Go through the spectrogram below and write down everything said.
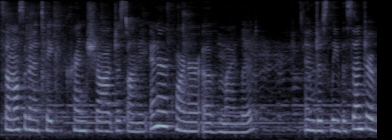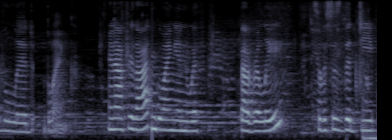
So I'm also gonna take Crenshaw just on the inner corner of my lid and just leave the center of the lid blank. And after that, I'm going in with Beverly. So this is the deep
